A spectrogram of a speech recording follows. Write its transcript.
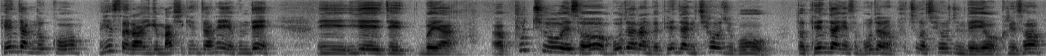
된장 넣고 했어라. 이게 맛이 괜찮아요. 근데 이, 이게 이제 뭐야 아, 부추에서 모자란 거 된장이 채워주고 또 된장에서 모자란 거 부추가 채워준대요. 그래서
